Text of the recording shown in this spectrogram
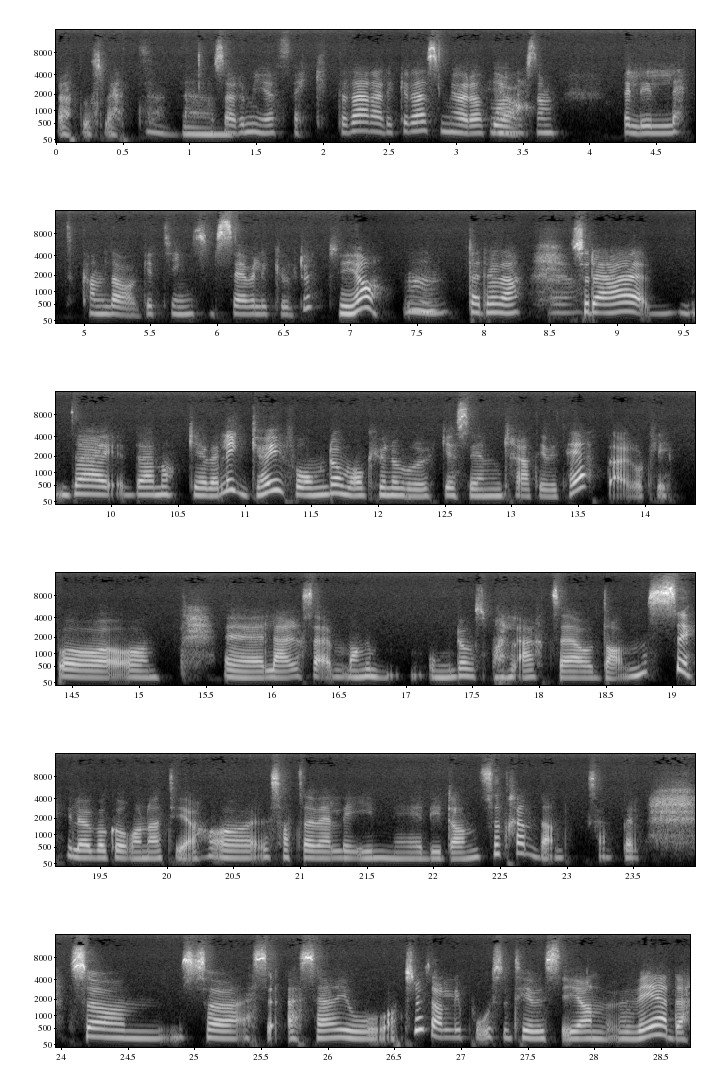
rett og slett. Um, Og så er det mye effekter der, er det ikke det? Som gjør at man Ja. liksom veldig lett kan lage ting som ser veldig kult ut. Ja, Mm. det er det. det. Ja. Så det er, det, er, det er nok veldig gøy for ungdom å kunne bruke sin kreativitet der og klippe og, og eh, lære seg Mange ungdom som har lært seg å danse i løpet av koronatida og satt seg veldig inn i de dansetrendene, f.eks. Så, så jeg, jeg ser jo absolutt alle de positive sidene ved det,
